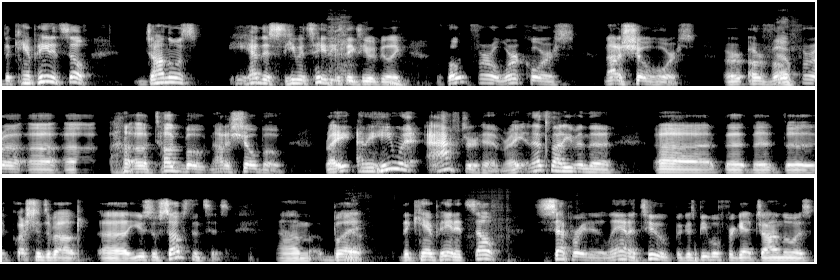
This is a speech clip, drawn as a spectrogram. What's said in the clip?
the campaign itself. John Lewis, he had this. He would say these things. He would be like, "Vote for a workhorse, not a show horse," or or vote yeah. for a, a, a a tugboat, not a showboat. Right? I mean, he went after him, right? And that's not even the uh, the the the questions about uh, use of substances. Um, but yeah the campaign itself separated Atlanta too, because people forget John Lewis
